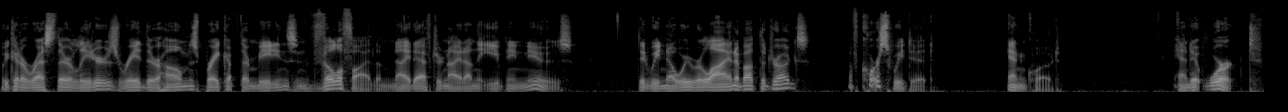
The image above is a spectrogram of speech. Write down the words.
We could arrest their leaders, raid their homes, break up their meetings, and vilify them night after night on the evening news. Did we know we were lying about the drugs? Of course we did. End quote. And it worked.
